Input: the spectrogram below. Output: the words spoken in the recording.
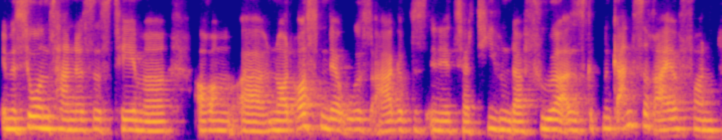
Emissionshandelssysteme. Auch im äh, Nordosten der USA gibt es Initiativen dafür. Also es gibt eine ganze Reihe von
